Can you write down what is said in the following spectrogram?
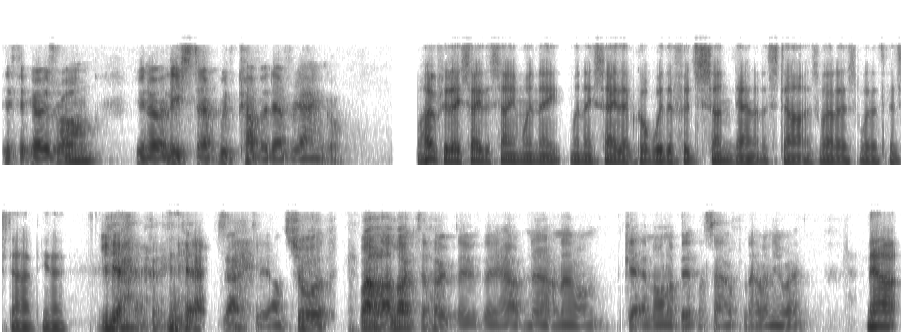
If it goes wrong, you know, at least we've covered every angle. Well, hopefully they say the same when they when they say they've got Witheford's son down at the start as well as Witheford's dad. You know, yeah, yeah, exactly. I'm sure. Well, I like to hope they they have now. Now I'm getting on a bit myself now. Anyway. Now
